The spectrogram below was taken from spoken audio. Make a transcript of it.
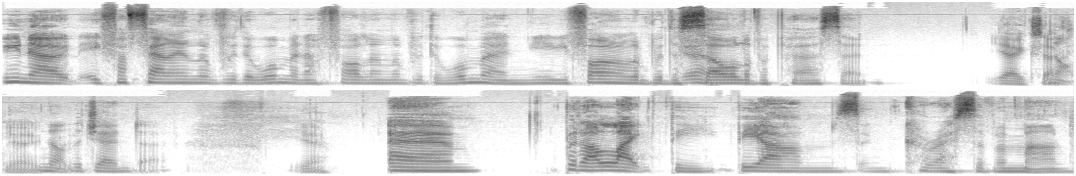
you know, if I fell in love with a woman, I fall in love with a woman. You fall in love with the Yeah. soul of a person, Yeah, exactly. Not not the gender. Yeah. Um, but I like the the arms and caress of a man.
